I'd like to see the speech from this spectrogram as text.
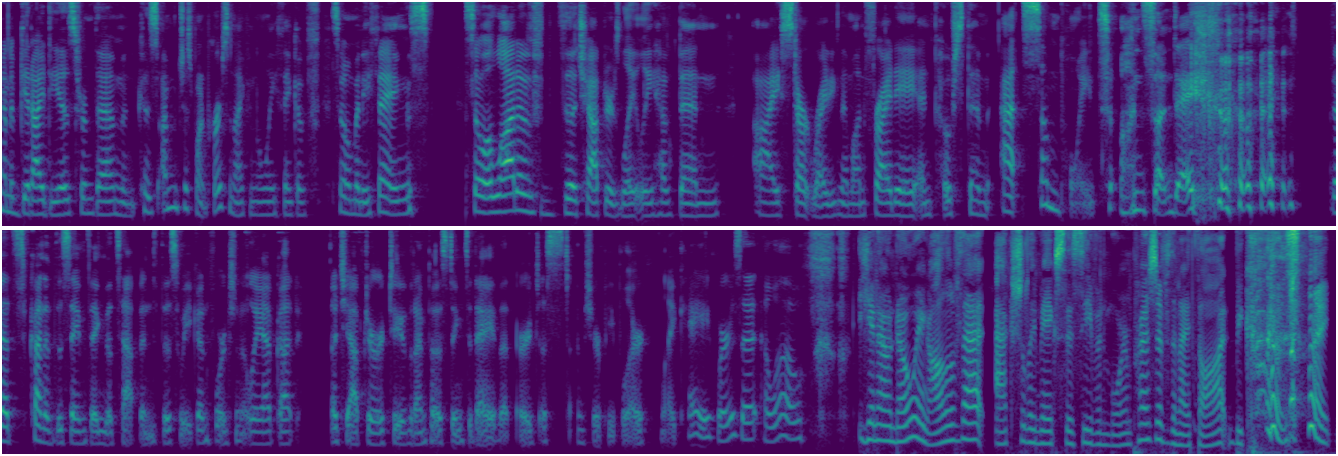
kind of get ideas from them. And because i'm just one person i can only think of so many things. So a lot of the chapters lately have been i start writing them on friday and post them at some point on sunday. That's kind of the same thing that's happened this week unfortunately. I've got a chapter or two that I'm posting today that are just, I'm sure people are like, hey, where is it? Hello. You know, knowing all of that actually makes this even more impressive than I thought because, like,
